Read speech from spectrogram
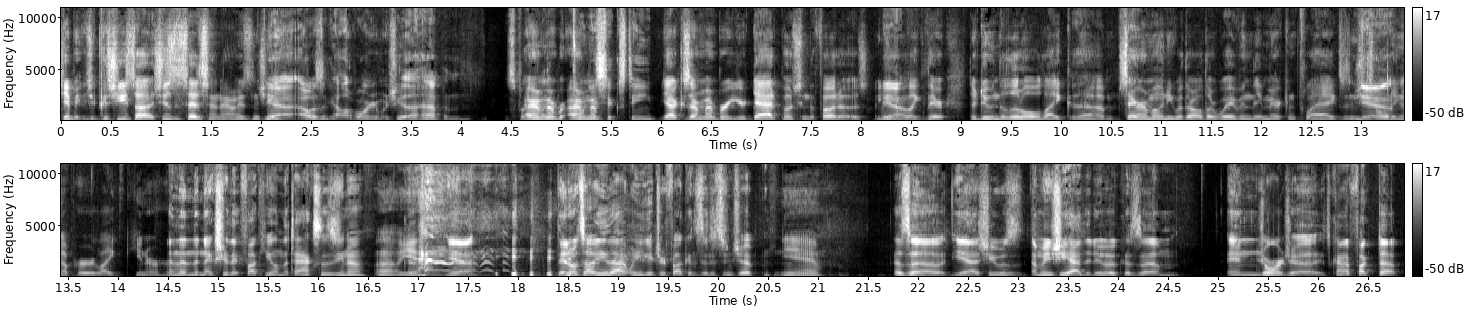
Because she's uh she's a citizen now, isn't she? Yeah, I was in California when she that happened. I remember- I remember- 2016. Yeah, because I remember your dad posting the photos. You Yeah. know, like they're they're doing the little like um, ceremony where they're all they're waving the American flags and she's Yeah. holding up her like you know her. And then the next year they fuck you on the taxes. You know. Oh yeah, Yeah. they don't tell you that when you get your fucking citizenship. yeah. As uh, yeah, she was. I mean, she had to do it because um, in Georgia, it's kind of fucked up.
